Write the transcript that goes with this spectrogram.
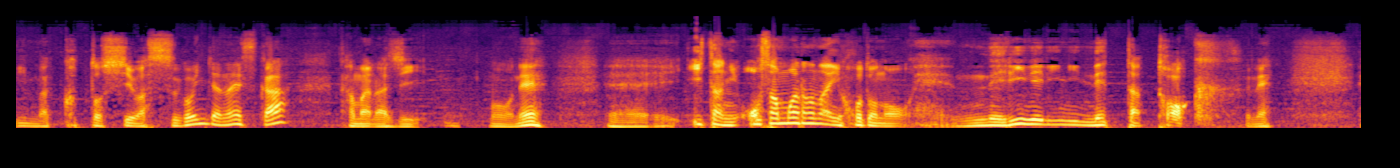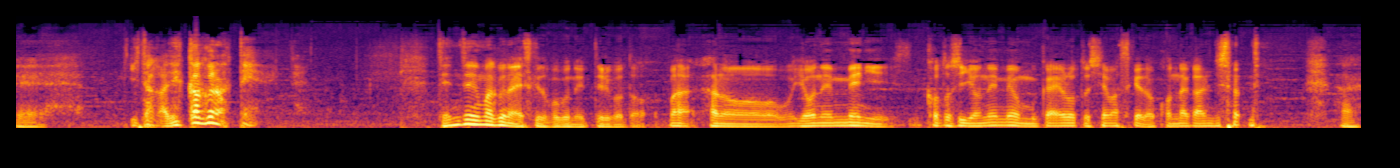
今、今年はすごいんじゃないですか？カマラジ。もうね、えー、板に収まらないほどの、えー、練り練りに練ったトーク。ね。えー、板がでっかくなって、全然うまくないですけど、僕の言ってること。まあ、あのー、4年目に、今年4年目を迎えようとしてますけど、こんな感じなんで、はい。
